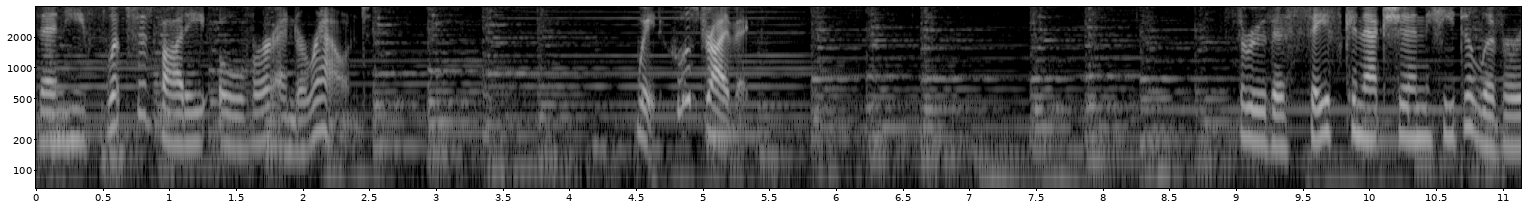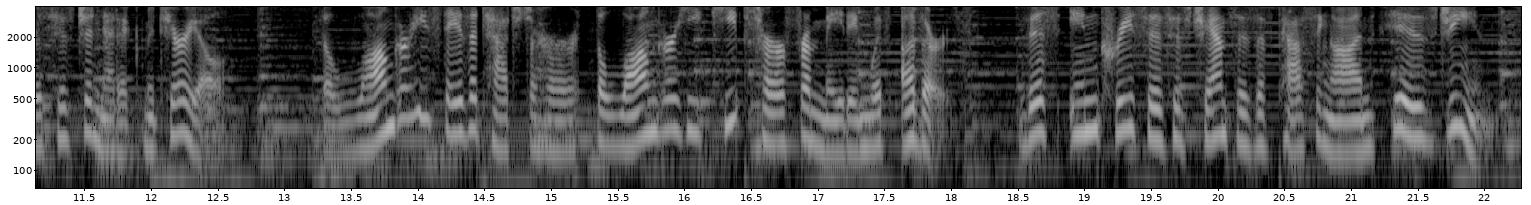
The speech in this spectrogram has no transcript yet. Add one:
Then he flips his body over and around. Wait, who's driving? Through this safe connection, he delivers his genetic material. The longer he stays attached to her, the longer he keeps her from mating with others. This increases his chances of passing on his genes.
